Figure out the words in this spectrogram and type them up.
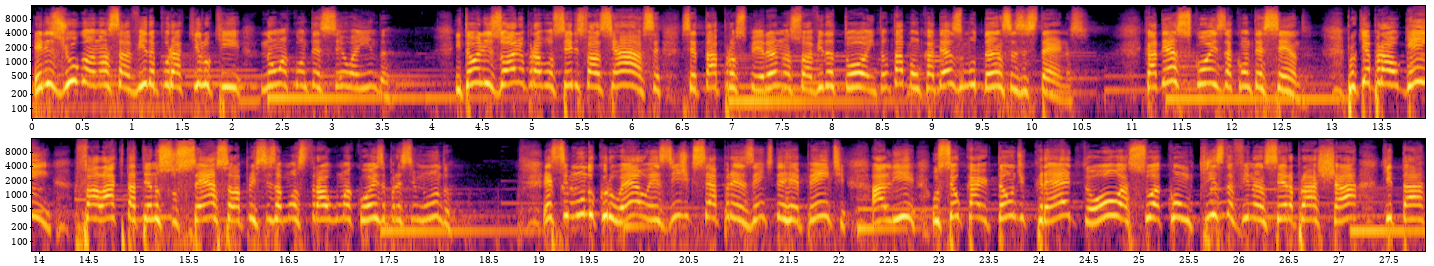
Eles julgam a nossa vida por aquilo que não aconteceu ainda. Então eles olham para você e eles falam assim: ah, você está prosperando na sua vida toda. Então tá bom, cadê as mudanças externas? Cadê as coisas acontecendo? Porque para alguém falar que está tendo sucesso, ela precisa mostrar alguma coisa para esse mundo. Esse mundo cruel exige que você apresente de repente ali o seu cartão de crédito ou a sua conquista financeira para achar que está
